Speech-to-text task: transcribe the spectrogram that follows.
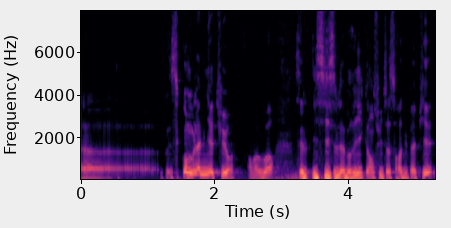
Euh, c'est comme la miniature, on va voir. Ici, c'est de la brique, ensuite, ça sera du papier.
